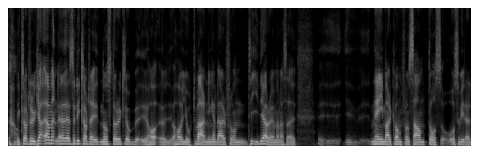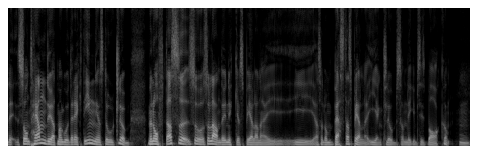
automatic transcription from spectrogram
Det är klart att du kan, ja, men, alltså det är klart att någon större klubb har, har gjort värvningar därifrån tidigare, jag menar så här, eh, Neymar kom från Santos och så vidare. Sånt händer ju att man går direkt in i en stor klubb. Men oftast så, så, så landar ju nyckelspelarna i, i, alltså de bästa spelarna i en klubb som ligger precis bakom. Mm.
